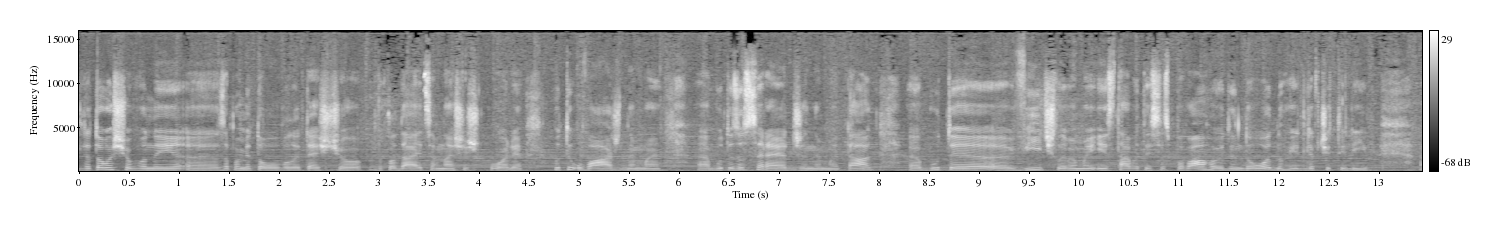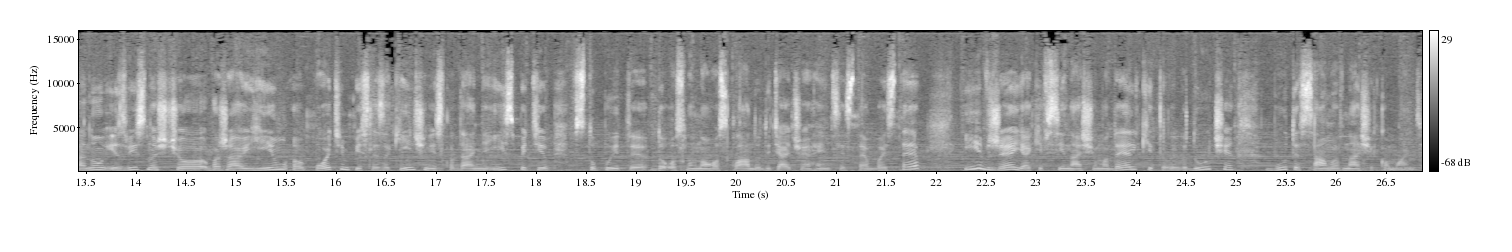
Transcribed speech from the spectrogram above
для того, щоб вони запам'ятовували те, що викладається в нашій школі, бути уважними, е, бути зосередженими, так е, бути е, вічливими і ставитися з повагою один до одного і для вчителів. Ну і звісно, що бажаю їм потім, після закінчення складання іспитів, вступити до основного складу дитячої агенції Step by Step і вже, як і всі наші модельки, телеведучі, бути саме в нашій команді.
